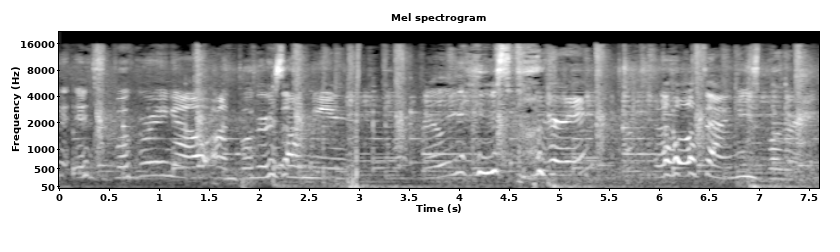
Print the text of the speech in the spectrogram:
Dad is boogering out on boogers on me. Really? He's boogering? The whole time he's boogering.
